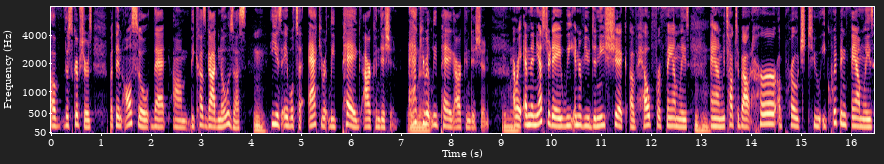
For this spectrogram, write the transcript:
of the scriptures but then also that um, because god knows us mm. he is able to accurately peg our condition Amen. accurately peg our condition. Amen. All right. And then yesterday we interviewed Denise Shick of Help for Families, mm-hmm. and we talked about her approach to equipping families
